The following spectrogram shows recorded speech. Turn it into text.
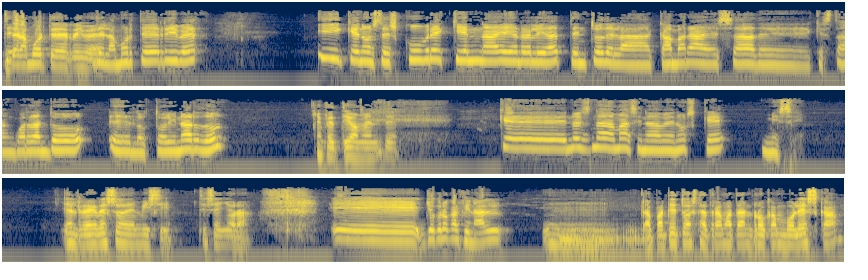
De, la muerte de River. de la muerte de River y que nos descubre quién hay en realidad dentro de la cámara esa de que están guardando el doctor Inardol, Efectivamente. que no es nada más y nada menos que Missy. El regreso de Missy. Sí, señora. Eh, yo creo que al final, mm, aparte de toda esta trama tan rocambolesca,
